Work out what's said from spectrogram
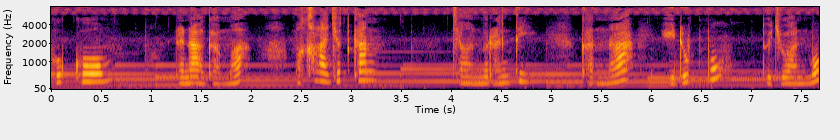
hukum, dan agama, maka lanjutkan. Jangan berhenti, karena hidupmu, tujuanmu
